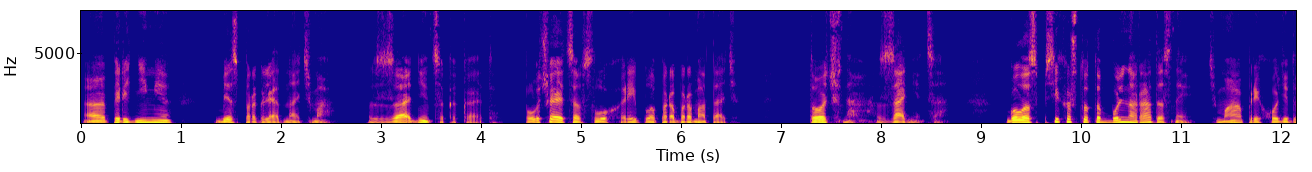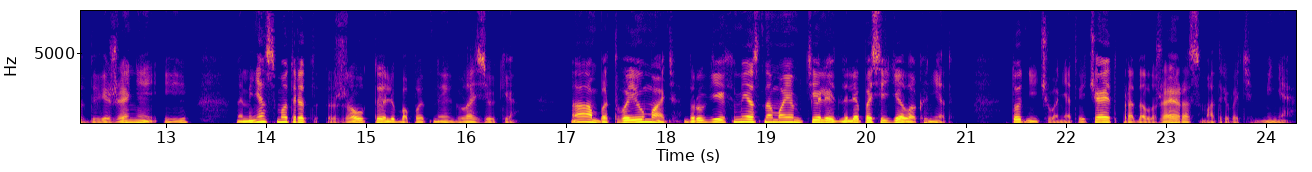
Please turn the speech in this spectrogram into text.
а перед ними беспроглядная тьма. Задница какая-то. Получается вслух хрипло пробормотать. Точно, задница. Голос психа что-то больно радостный. Тьма приходит в движение, и на меня смотрят желтые любопытные глазюки. «Амба, твою мать, других мест на моем теле для посиделок нет». Тот ничего не отвечает, продолжая рассматривать меня.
